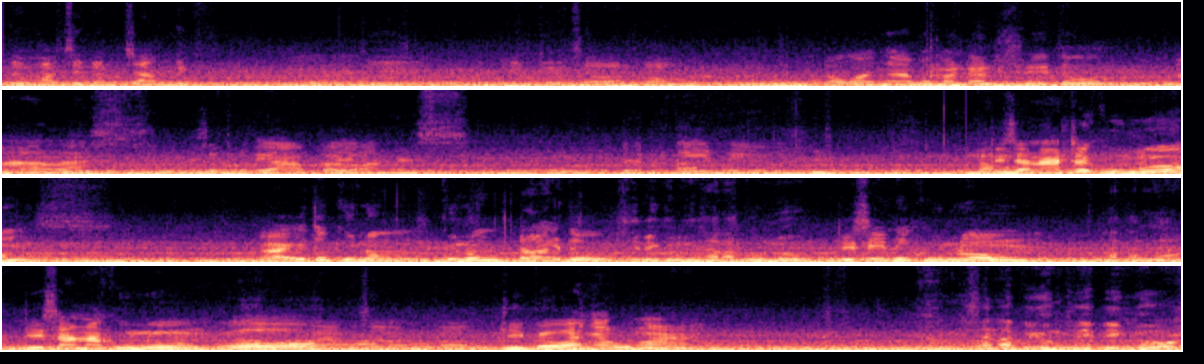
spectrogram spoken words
Itu masjid yang cantik di pinggir jalan tol. Pokoknya pemandangan di sini itu alas seperti apa ya? Alas. Seperti ini. Di sana ada gunung. Nah itu gunung gunung tok itu. Sini gunung sana gunung. Di sini gunung, Tengah-tengah di sana gunung. Oh, tol. di bawahnya rumah. di sana bingung sini bingung.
